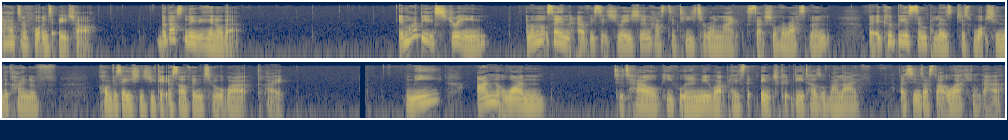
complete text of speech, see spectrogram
I had to report him to HR. But that's neither here nor there. It might be extreme, and I'm not saying that every situation has to teeter on like sexual harassment, but it could be as simple as just watching the kind of conversations you get yourself into at work. Like, me, I'm not one to tell people in a new workplace the intricate details of my life as soon as I start working there.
